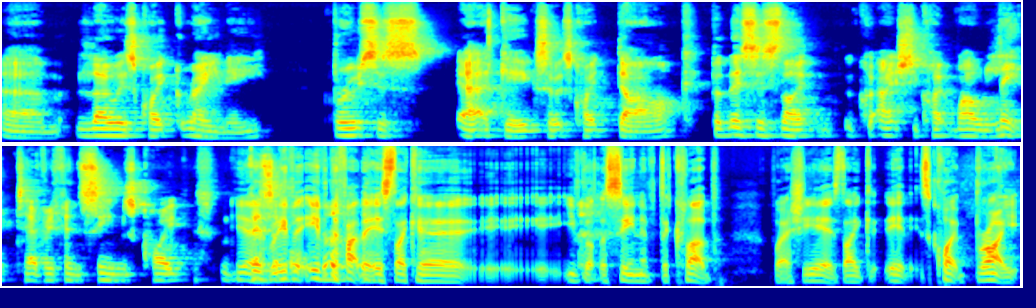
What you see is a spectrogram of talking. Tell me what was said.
Um, Low is quite grainy. Bruce is at a gig, so it's quite dark. But this is like actually quite well lit. Everything seems quite Yeah, well, visible. even, even the fact that it's like a you've got the scene of the club where she is, like it's quite bright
